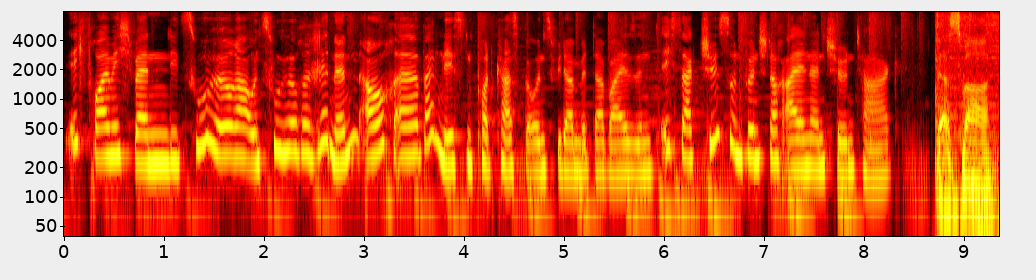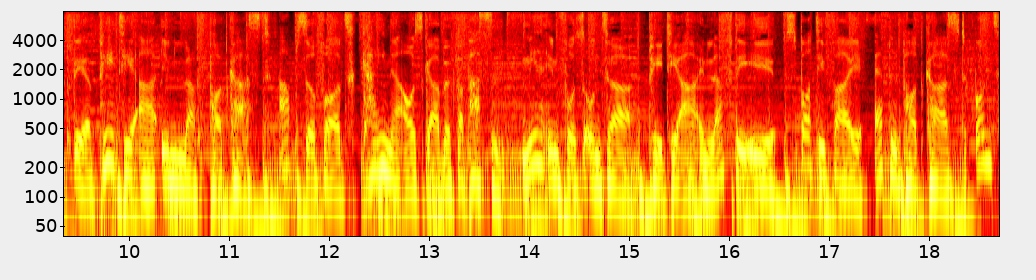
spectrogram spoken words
Ich freue mich, wenn die Zuhörer und Zuhörerinnen auch äh, beim nächsten Podcast bei uns wieder mit dabei sind. Ich sage Tschüss und wünsche noch allen einen schönen Tag. Das war der PTA in Love Podcast. Ab sofort keine Ausgabe verpassen. Mehr Infos unter ptainlove.de, Spotify, Apple Podcast und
